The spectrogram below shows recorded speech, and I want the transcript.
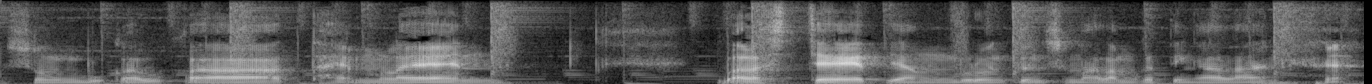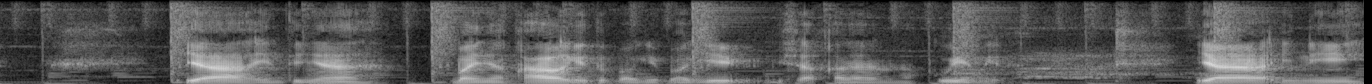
langsung buka-buka timeline balas chat yang beruntun semalam ketinggalan. Ya intinya banyak hal gitu pagi-pagi bisa kalian lakuin gitu. Ya ini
